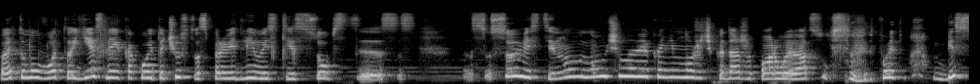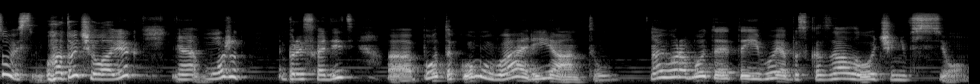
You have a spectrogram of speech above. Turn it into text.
Поэтому вот если какое-то чувство справедливости, собственно, совести, ну, ну, у человека немножечко даже порой отсутствует. Поэтому бессовестный молодой человек э, может происходить э, по такому варианту. Но его работа это его, я бы сказала, очень все.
